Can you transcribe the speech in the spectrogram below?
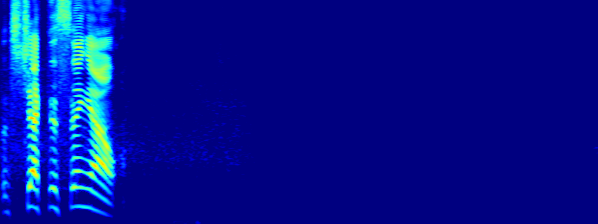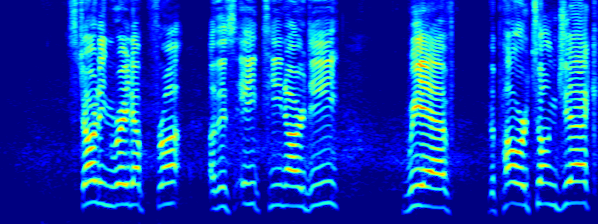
Let's check this thing out. Starting right up front of this 18RD, we have the power tongue jack,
